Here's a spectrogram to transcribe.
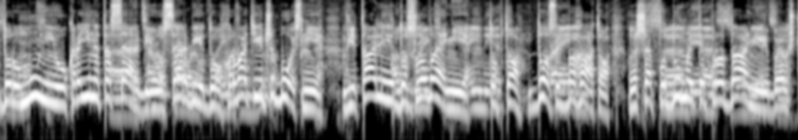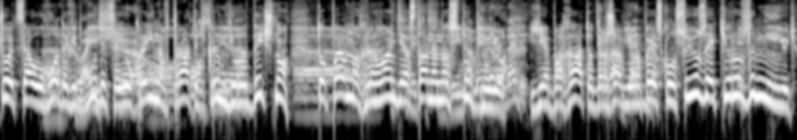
до Румунії, України та Сербії, у Сербії до Хорватії чи Боснії, в Італії до Словенії. Тобто досить багато. Лише подумайте про Данію, бо якщо ця угода відбудеться і Україна втратить Крим юридично, то певно Гренландія стане наступною. Є багато держав Європейського союзу, які розуміють,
